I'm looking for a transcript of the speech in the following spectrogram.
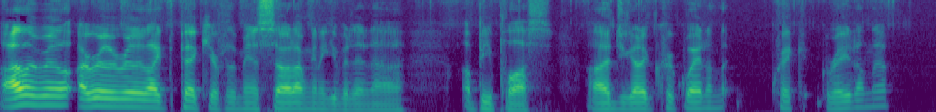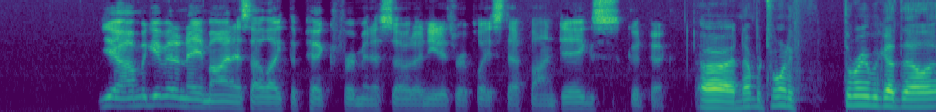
I really, I really, really like the pick here for the Minnesota. I'm going to give it an, uh, a B plus. Uh, do you got a quick weight on the quick grade on that? Yeah, I'm gonna give it an A minus. I like the pick for Minnesota. Needed to replace Stefon Diggs. Good pick. All right, number 23, we got the LA,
